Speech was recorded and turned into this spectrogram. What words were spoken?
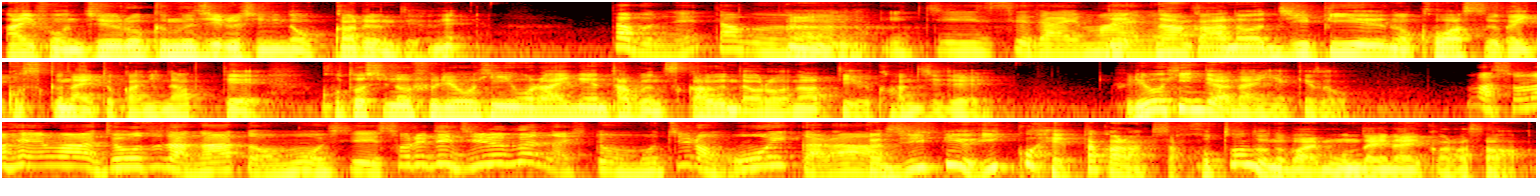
iPhone16 無印に乗っかるんだよね。多分ね。多分ん。1世代前でのなんかあの GPU のコア数が1個少ないとかになって今年の不良品を来年多分使うんだろうなっていう感じで不良品ではないんやけど。まあその辺は上手だなと思うしそれで十分な人ももちろん多いから。だから GPU1 個減ったからってさほとんどの場合問題ないからさ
